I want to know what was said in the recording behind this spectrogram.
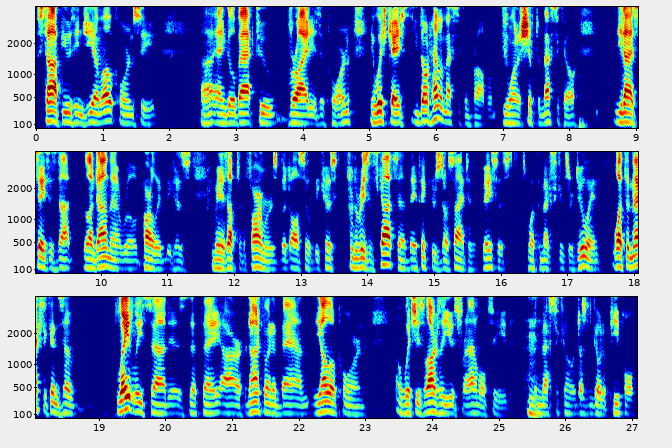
stop using GMO corn seed uh, and go back to varieties of corn. In which case, you don't have a Mexican problem. You want to ship to Mexico. The United States has not gone down that road, partly because I mean it's up to the farmers, but also because for the reason Scott said, they think there's no scientific basis to what the Mexicans are doing. What the Mexicans have lately said is that they are not going to ban yellow corn, uh, which is largely used for animal feed hmm. in Mexico. It doesn't go to people,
